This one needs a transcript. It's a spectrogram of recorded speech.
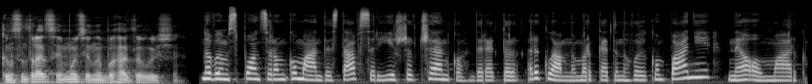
концентрація емоцій набагато вища. Новим спонсором команди став Сергій Шевченко, директор рекламно-маркетингової компанії Неомарк,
